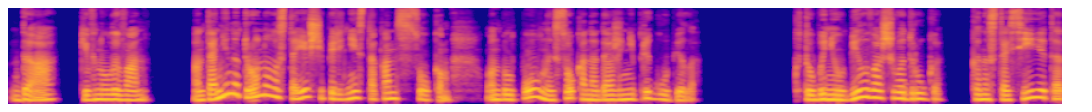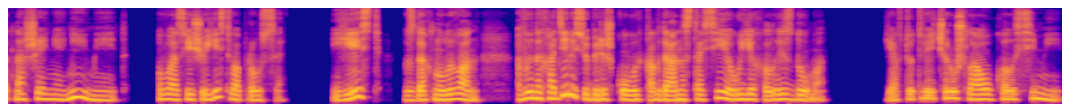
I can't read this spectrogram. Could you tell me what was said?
«Да», — кивнул Иван. Антонина тронула стоящий перед ней стакан с соком. Он был полный, сок она даже не пригубила. «Кто бы не убил вашего друга, к Анастасии это отношение не имеет. У вас еще есть вопросы?» «Есть», — вздохнул Иван. «Вы находились у Бережковых, когда Анастасия уехала из дома?» Я в тот вечер ушла около семи.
